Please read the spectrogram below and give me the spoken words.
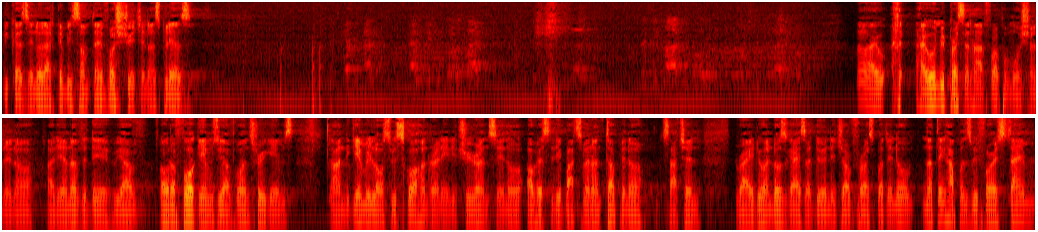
because, you know, that could be sometimes frustrating as players. No, I, I won't be pressing hard for a promotion. You know, at the end of the day, we have out of four games, we have won three games, and the game we lost, we scored 183 runs. You know, obviously the batsmen on top, you know, Sachin, Rayudu, and those guys are doing the job for us. But you know, nothing happens before it's time,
